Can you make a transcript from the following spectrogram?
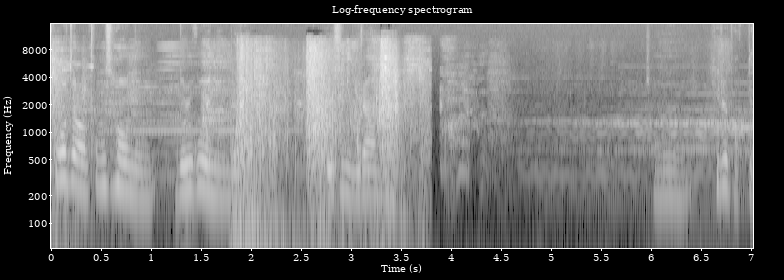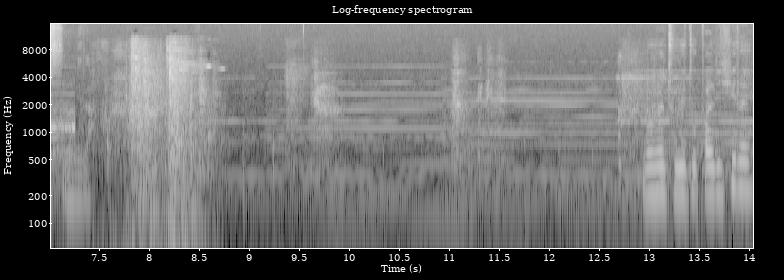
투어드랑 통사오는 놀고 있는데 열심히 일하네. 저는 힐을 받겠습니다. 너네 둘이도 빨리 힐해.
